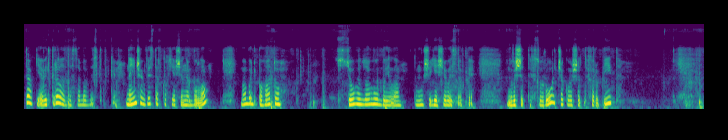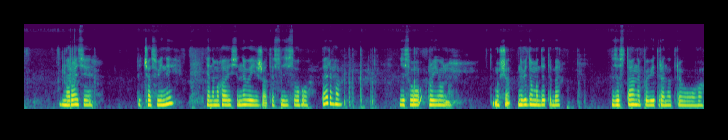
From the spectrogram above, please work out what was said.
Так, я відкрила для себе виставки. На інших виставках я ще не була. Мабуть, багато з цього загубила, тому що є ще виставки вишитих сорочок, вишитих робіт. Наразі під час війни я намагаюся не виїжджати зі свого берега, зі свого району тому що невідомо, де тебе застане повітряна тривога.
